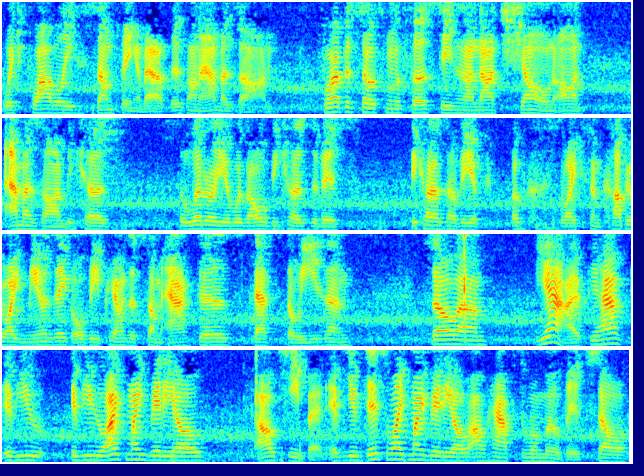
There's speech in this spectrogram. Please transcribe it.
which probably something about this on Amazon. Four episodes from the first season are not shown on Amazon because literally it was all because of this, because of the of like some copyright music or the appearance of some actors. That's the reason. So um, yeah, if you have if you if you like my video, I'll keep it. If you dislike my video, I'll have to remove it. So.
